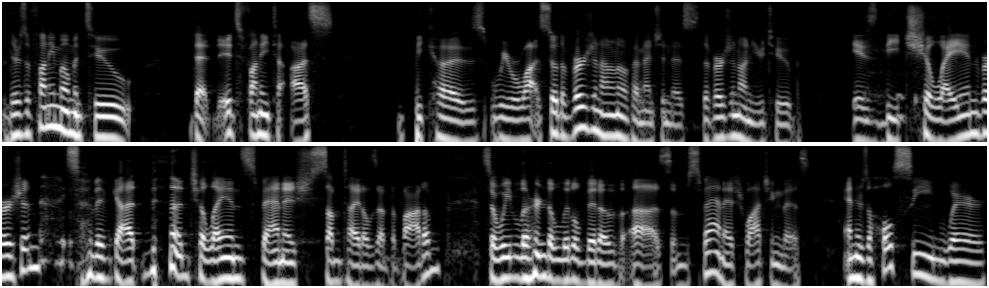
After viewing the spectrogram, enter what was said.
There's a funny moment too that it's funny to us because we were watching. So the version I don't know if I mentioned this. The version on YouTube is the Chilean version. So they've got Chilean Spanish subtitles at the bottom. So we learned a little bit of uh, some Spanish watching this. And there's a whole scene where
